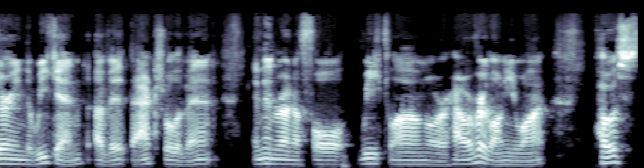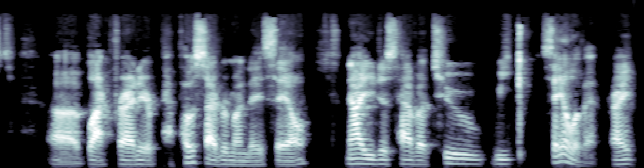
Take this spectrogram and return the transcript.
during the weekend of it, the actual event, and then run a full week long or however long you want post uh, Black Friday or post Cyber Monday sale. Now you just have a two week sale event, right?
